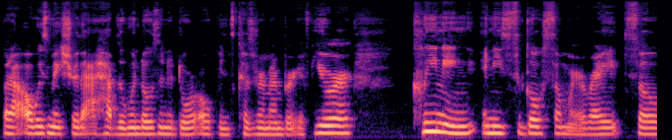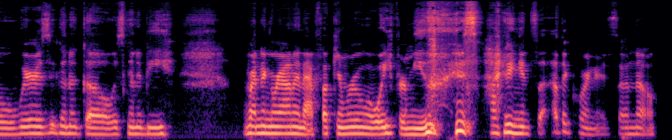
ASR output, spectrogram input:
but i always make sure that i have the windows and the door opens because remember if you're cleaning it needs to go somewhere, right? So where is it gonna go? It's gonna be running around in that fucking room away from you. it's hiding into other corners. So no.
